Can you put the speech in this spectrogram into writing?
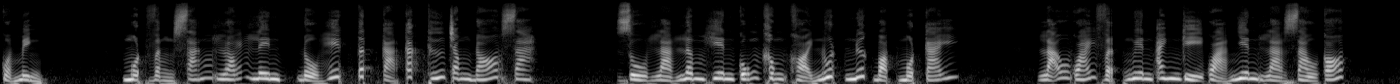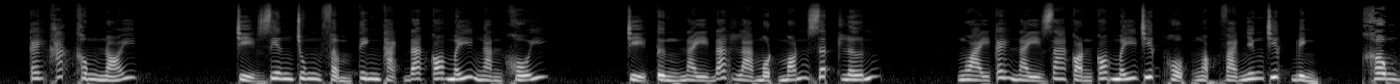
của mình. Một vầng sáng lói lên, đổ hết tất cả các thứ trong đó ra. Dù là Lâm Hiên cũng không khỏi nuốt nước bọt một cái. Lão quái vật nguyên anh kỳ quả nhiên là giàu có. Cái khác không nói. Chỉ riêng trung phẩm tinh thạch đã có mấy ngàn khối. Chỉ từng này đã là một món rất lớn. Ngoài cái này ra còn có mấy chiếc hộp ngọc và những chiếc bình. Không.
